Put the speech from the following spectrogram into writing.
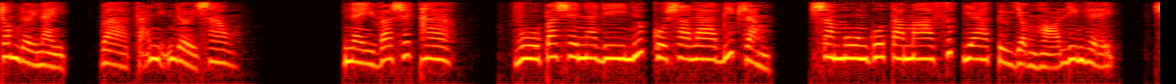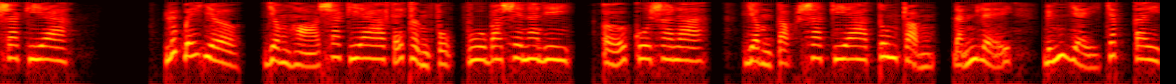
trong đời này và cả những đời sau. Này Vasetha, vua Pasenadi nước Kosala biết rằng Samun Gotama xuất gia từ dòng họ liên hệ Sakya. Lúc bấy giờ, dòng họ Sakya phải thần phục vua Pasenadi ở Kosala, dòng tộc Sakya tôn trọng, đảnh lễ, đứng dậy chắp tay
